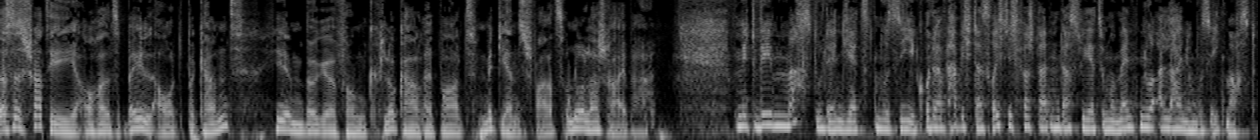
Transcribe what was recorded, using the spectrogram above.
Das ist Shutty, auch als Bailout bekannt. Hier im Bürgerfunk Lokalreport mit Jens Schwarz und Ulla Schreiber. Mit wem machst du denn jetzt Musik? Oder habe ich das richtig verstanden, dass du jetzt im Moment nur alleine Musik machst?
